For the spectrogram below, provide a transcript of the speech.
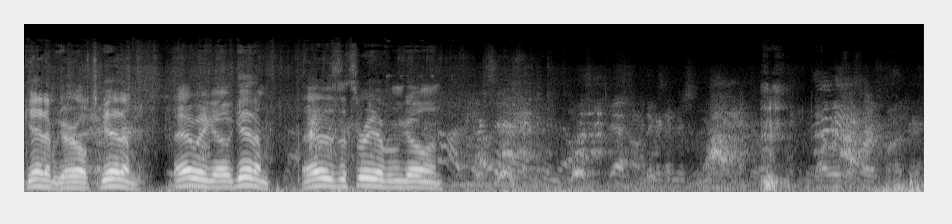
Get him, girls. Get him. There we go. Get him. There's the three of them going. Yeah, I'll fix it. That was the first one up here.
